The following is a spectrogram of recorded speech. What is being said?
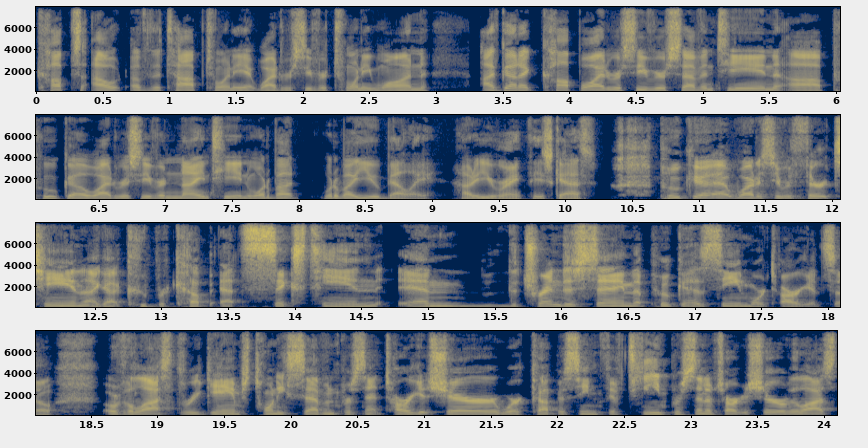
Kupp's out of the top 20 at wide receiver 21. I've got a Kupp wide receiver 17, uh, Puka wide receiver 19. What about what about you, Billy? How do you rank these guys? Puka at wide receiver 13. I got Cooper Kupp at 16. And the trend is saying that Puka has seen more targets. So over the last three games, 27% target share, where Kupp has seen 15% of target share over the last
